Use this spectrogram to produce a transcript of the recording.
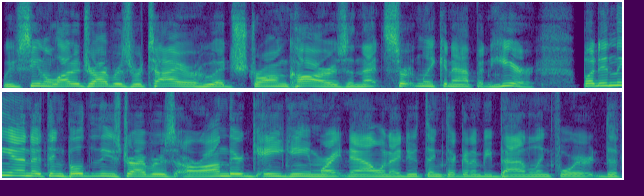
we've seen a lot of drivers retire who had strong cars, and that certainly can happen here. But in the end, I think both of these drivers are on their A game right now, and I do think they're going to be battling for the,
